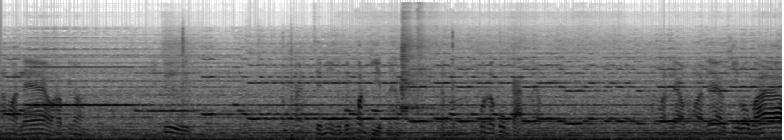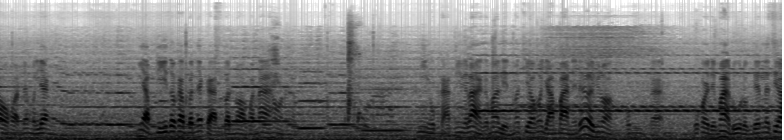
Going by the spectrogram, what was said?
มาฮอดแล้วครับพี่น้องนี่คือทางเส้นนี้จะเป็นคอนกรีตนะครับถนนคนละโครงการนะครับมาฮอดแล้วมาฮอดแล้วขี่เบาๆฮอดแล้วมาเลี้ยงเงียบดีตัวครับบรรยากาศบ้านนอกบ้านหน้าเฮานะครับมีโอกาสมีเวลาก็มาเล่นมาเที่ยวมายามบ้านให้เด้อพี่น้องผมก็ บ่ค่อยได้มาดูดอกเด่นละเทื่อ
